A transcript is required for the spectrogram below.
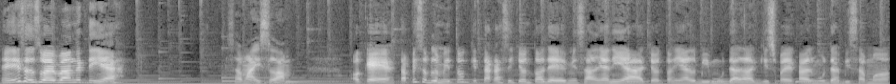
Nah ini sesuai banget nih ya sama Islam. Oke, tapi sebelum itu kita kasih contoh deh. Misalnya nih ya, contohnya lebih mudah lagi supaya kalian mudah bisa me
